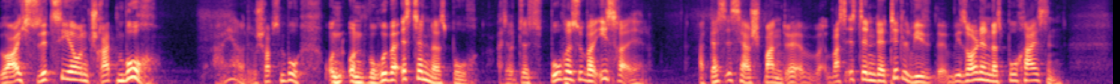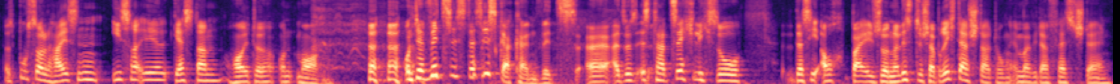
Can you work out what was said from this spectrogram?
Ja, ich sitze hier und schreibe ein Buch. Ah ja, du schreibst ein Buch. Und, und worüber ist denn das Buch? Also das Buch ist über Israel. Ah, das ist ja spannend. Äh, was ist denn der Titel? Wie, wie soll denn das Buch heißen? Das Buch soll heißen Israel gestern, heute und morgen. Und der Witz ist, das ist gar kein Witz. Äh, also es ist tatsächlich so, dass Sie auch bei journalistischer Berichterstattung immer wieder feststellen,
